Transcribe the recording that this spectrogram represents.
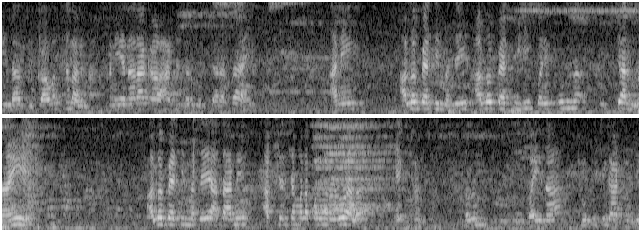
तिला झुकावंच लागणार. आणि येणारा काळ हा निसर्ग उपचाराचा आहे. आणि ॲलोपॅथीमध्ये ॲलोपॅथी ही परिपूर्ण उपचार नाही. ॲलोपॅथीमध्ये आता आम्ही अक्षरशः मला परवा रडू आलं. एक छो तरुण बाईना छोटीशी गाठ होती.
